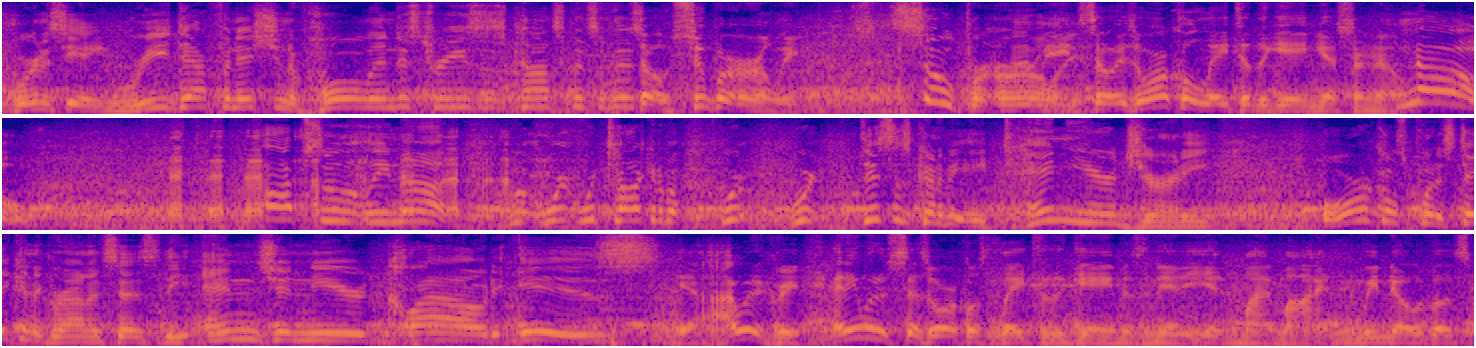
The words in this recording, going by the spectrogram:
We're going to see a redefinition of whole industries as a consequence of this. So super early. Super early. I mean, so is Oracle late to the game, yes or no? No. Absolutely not. We're, we're, talking about, we're, we're, this is going to be a 10-year journey. Oracle's put a stake in the ground and says the engineered cloud is... Yeah, I would agree. Anyone who says Oracle's late to the game is an idiot in my mind. And we know who those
